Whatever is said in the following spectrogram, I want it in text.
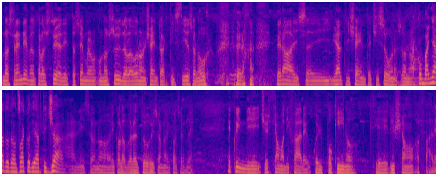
uno straniero è venuto allo studio e ha detto sembra uno studio dove lavorano 100 artisti, io sono uno, però, però gli altri 100 ci sono. sono Accompagnato da un sacco di artigiani. Sono i collaboratori, sono le cose belle. E quindi cerchiamo di fare quel pochino che riusciamo a fare.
